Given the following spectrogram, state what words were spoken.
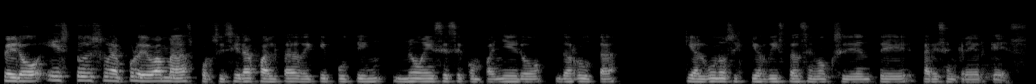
Pero esto es una prueba más, por si hiciera falta, de que Putin no es ese compañero de ruta que algunos izquierdistas en Occidente parecen creer que es.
